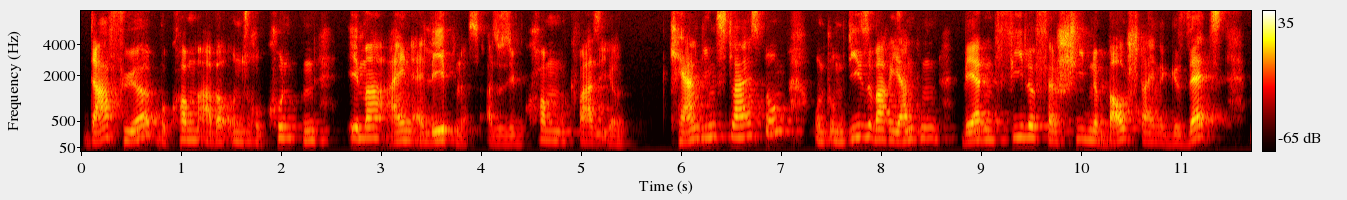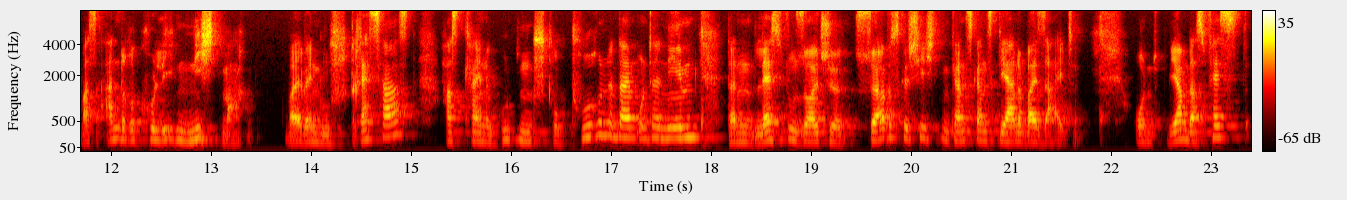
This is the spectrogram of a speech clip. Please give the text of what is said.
Dafür bekommen aber unsere Kunden immer ein Erlebnis. Also sie bekommen quasi ihre Kerndienstleistung und um diese Varianten werden viele verschiedene Bausteine gesetzt, was andere Kollegen nicht machen. Weil wenn du Stress hast, hast keine guten Strukturen in deinem Unternehmen, dann lässt du solche Servicegeschichten ganz, ganz gerne beiseite. Und wir haben das fest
